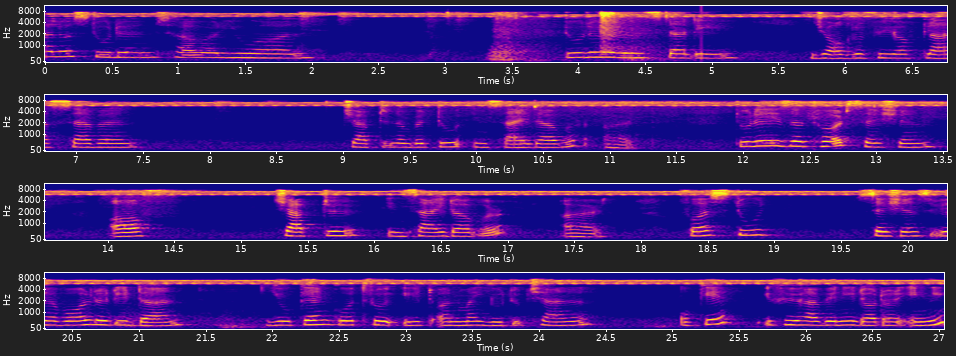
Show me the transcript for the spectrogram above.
Hello students, how are you all? Today we will study Geography of class 7, chapter number 2 Inside Our Earth. Today is the third session of chapter Inside Our Earth. First two sessions we have already done. You can go through it on my YouTube channel. Okay, if you have any doubt or any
